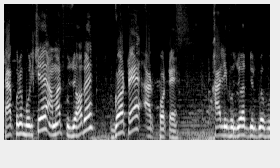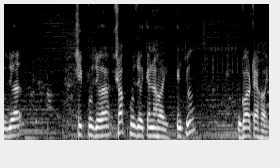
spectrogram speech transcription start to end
ঠাকুরে বলছে, আমার পুজো হবে গটে আর পটে। কালী পুজো দুর্গা পুজো শিব পুজো সব পুজো এখানে হয় কিন্তু গটে হয়।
